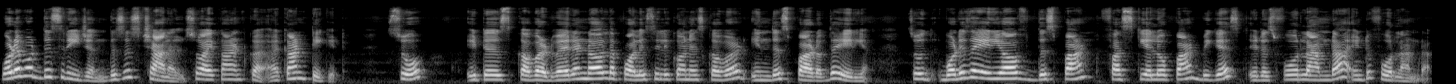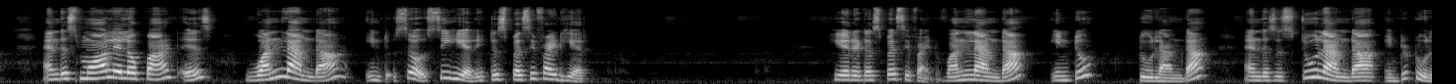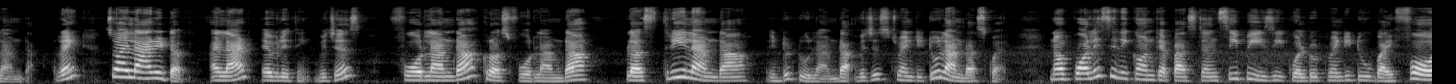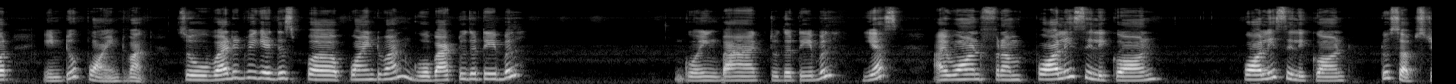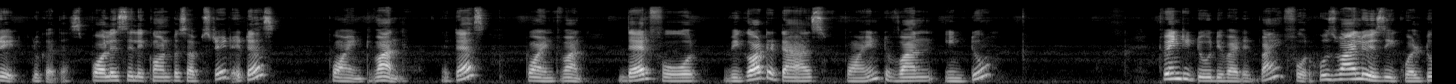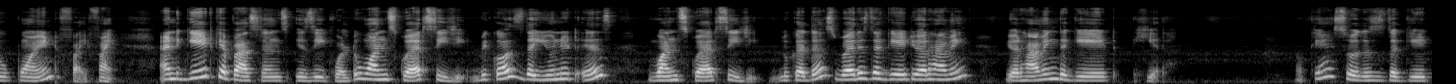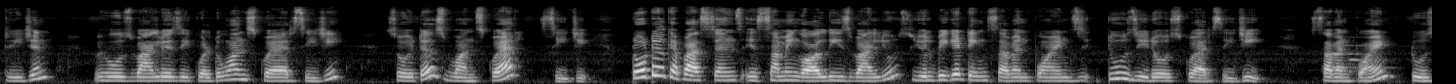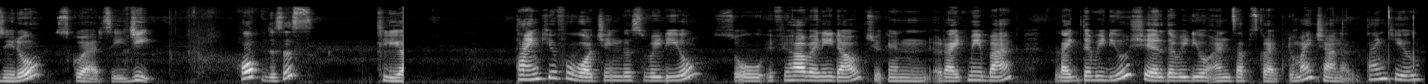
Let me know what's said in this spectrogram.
What about this region? This is channel. So I can't, I can't take it. So it is covered where and all the polysilicon is covered in this part of the area. So what is the area of this part? First yellow part biggest it is 4 lambda into 4 lambda and the small yellow part is 1 lambda into so see here it is specified here here it is specified 1 lambda into 2 lambda and this is 2 lambda into 2 lambda right. So I'll add it up. I'll add everything which is 4 lambda cross 4 lambda plus 3 lambda into 2 lambda which is 22 lambda square. Now polysilicon capacitance Cp is equal to 22 by 4 into 0.1. So where did we get this uh, 0.1? Go back to the table. Going back to the table. Yes. I want from polysilicon, polysilicon to substrate. Look at this. Polysilicon to substrate, it is 0.1. It is 0.1. Therefore, we got it as 0.1 into 22 divided by 4 whose value is equal to 0.55 and gate capacitance is equal to 1 square Cg because the unit is 1 square Cg. Look at this. Where is the gate you are having? you are having the gate here okay so this is the gate region whose value is equal to 1 square cg so it is 1 square cg total capacitance is summing all these values you will be getting 7.20 square cg 7.20 square cg hope this is clear thank you for watching this video so if you have any doubts you can write me back like the video, share the video and subscribe to my channel. Thank you.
